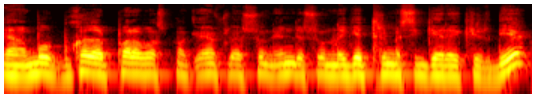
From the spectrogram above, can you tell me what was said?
Yani bu bu kadar para basmak enflasyonun eninde sonunda getirmesi gerekir diye.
